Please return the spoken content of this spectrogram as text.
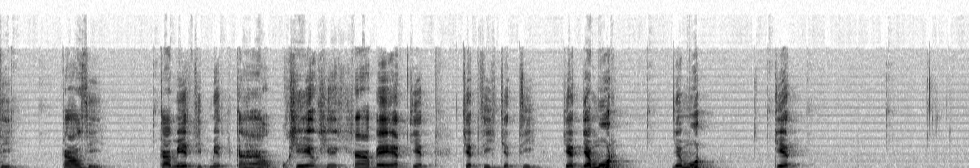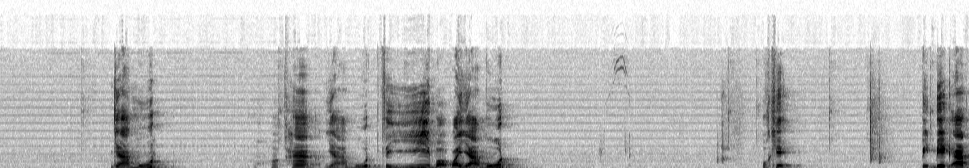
สี่เก้าสี่เก้าเมตรสิบเมตรเก้าโอเคโอเคเก้าแปดเจ็ดเจ็ดสี่เจ็ดสี่เจ็ดอย่ามุดอย่ามุดเจ็ด อย่ามุดหัวข้าอย่ามุดสิบอกว่าอย่ามุด โอเค ปิดเบรกอัด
